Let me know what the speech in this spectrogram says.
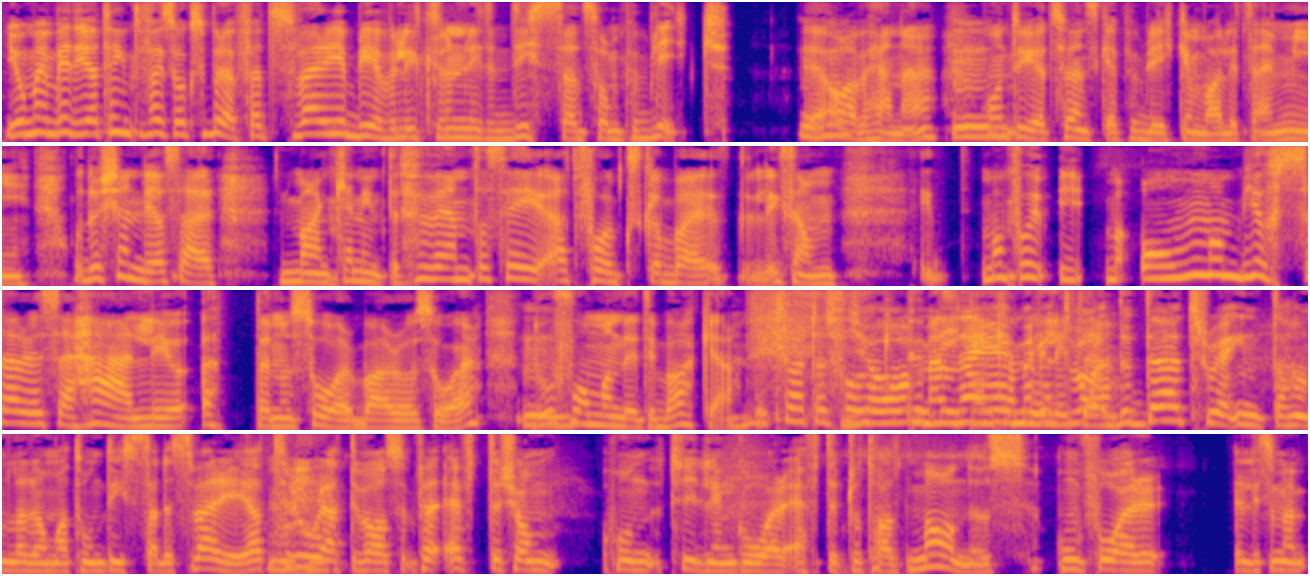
Jo men vet du, jag tänkte faktiskt också på det, för att Sverige blev liksom lite dissad som publik. Mhm. av henne. Mm. Hon tycker att svenska publiken var lite såhär mi. Och då kände jag så här, man kan inte förvänta sig att folk ska bara liksom, man får, om man bjussar och är så här härlig och öppen och sårbar och så, då får man det tillbaka. Det är klart att folk, Mm. ja, publiken men nej, kan men bli lite... vad? Det där tror jag inte handlade om att hon dissade Sverige. Jag tror Mhm. att det var för eftersom hon tydligen går efter totalt manus. Hon får Liksom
